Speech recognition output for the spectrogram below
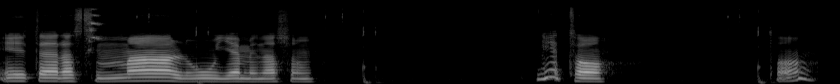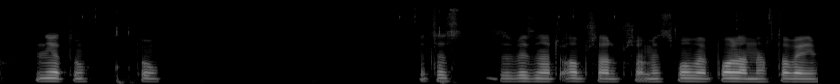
I teraz malujemy naszą. Nie to. To? Nie tu. Tu. I teraz wyznacz obszar przemysłowy pola naftowej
